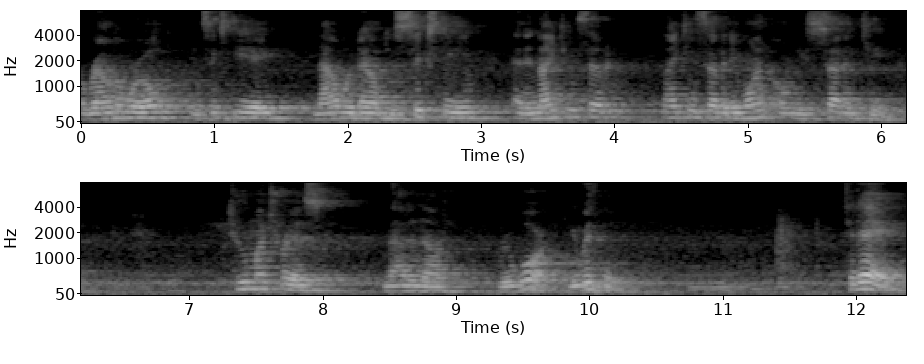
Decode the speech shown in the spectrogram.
around the world in 68. Now we're down to 16. And in 1971, only 17. Too much risk, not enough reward. You with me? Today,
